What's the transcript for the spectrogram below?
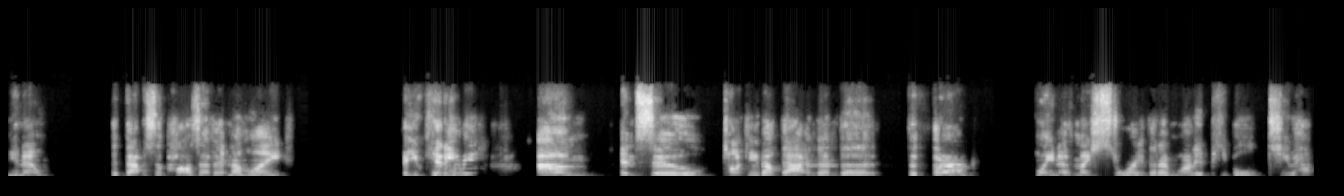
you know, that that was the cause of it. And I'm like, are you kidding me? Um, and so talking about that, and then the the third point of my story that I wanted people to have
